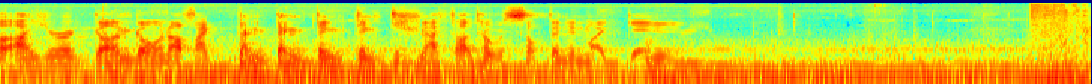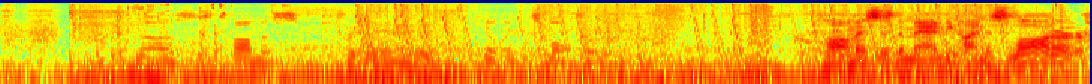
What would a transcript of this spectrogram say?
I hear a gun going off like ding, ding, ding, ding, ding. I thought that was something in my game. No, this is Thomas, presumably killing small children. Thomas is the man behind the slaughter!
